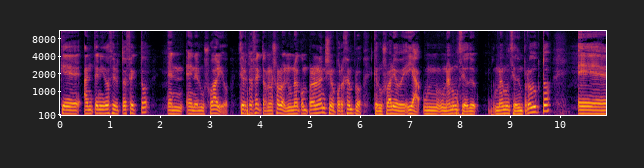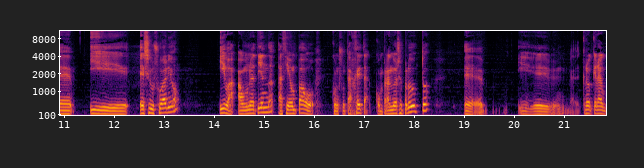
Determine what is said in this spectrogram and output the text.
que han tenido cierto efecto en, el usuario. Cierto efecto no solo en una compra online, sino por ejemplo que el usuario veía un, un anuncio, de, un anuncio de un producto eh, y ese usuario iba a una tienda, hacía un pago con su tarjeta comprando ese producto eh, y eh, creo que era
